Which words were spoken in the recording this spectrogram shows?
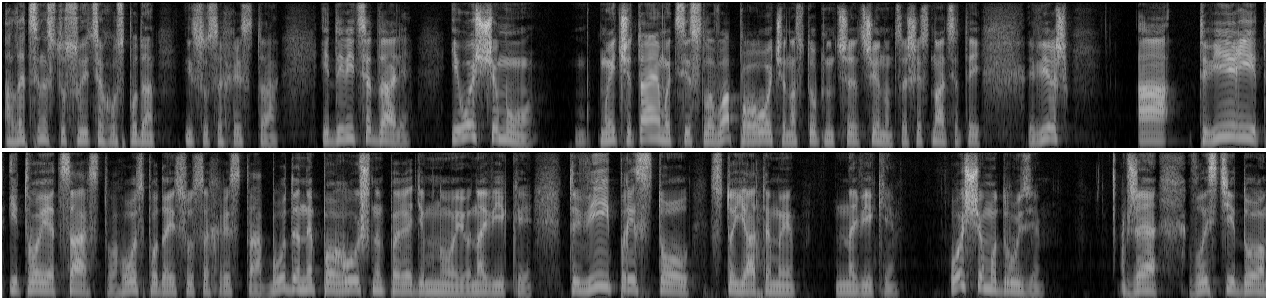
Але це не стосується Господа Ісуса Христа. І дивіться далі. І ось чому ми читаємо ці слова пророче наступним чином, це 16-й вірш. А Твій рід і Твоє царство, Господа Ісуса Христа, буде непорушним переді мною навіки. Твій престол стоятиме навіки. Ось чому, друзі, вже в листі до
